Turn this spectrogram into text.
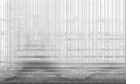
Wow.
